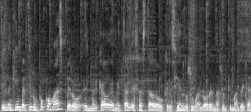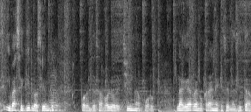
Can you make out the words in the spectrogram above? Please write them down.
tienen que invertir un poco más, pero el mercado de metales ha estado creciendo su valor en las últimas décadas y va a seguirlo haciendo por el desarrollo de China, por la guerra en Ucrania que se necesitan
